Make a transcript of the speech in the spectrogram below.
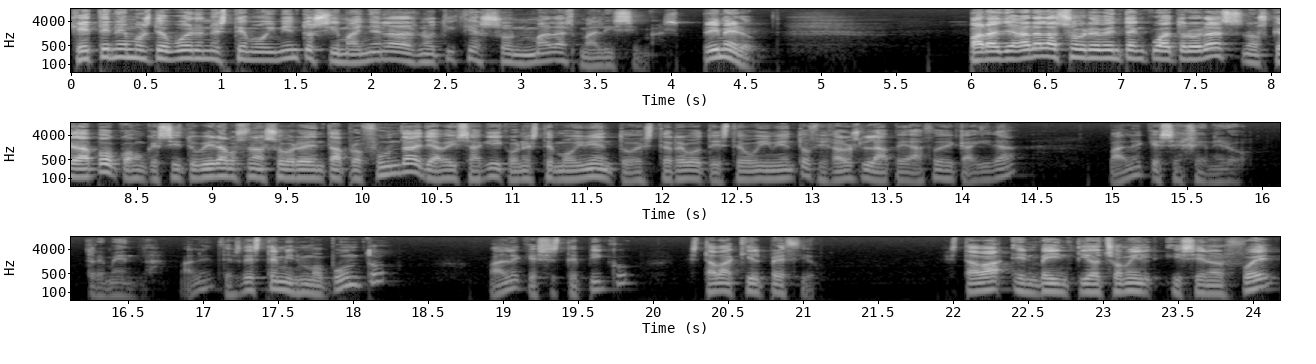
¿Qué tenemos de bueno en este movimiento si mañana las noticias son malas, malísimas? Primero, para llegar a la sobreventa en cuatro horas nos queda poco, aunque si tuviéramos una sobreventa profunda, ya veis aquí con este movimiento, este rebote y este movimiento, fijaros la pedazo de caída, ¿vale? Que se generó tremenda, ¿vale? Desde este mismo punto, ¿vale? Que es este pico, estaba aquí el precio. Estaba en 28.000 y se nos fue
